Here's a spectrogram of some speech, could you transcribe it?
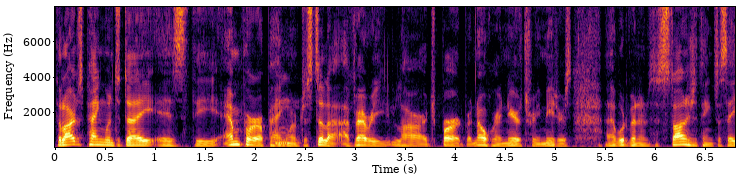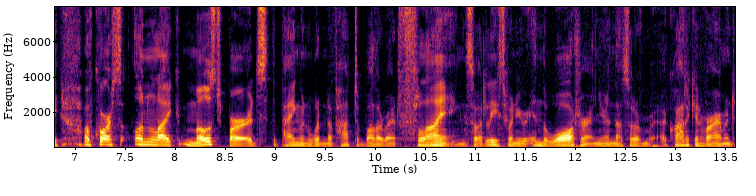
The largest penguin today is the emperor penguin, mm. which is still a, a very large bird, but nowhere near three meters. Uh, it would have been an astonishing thing to see. Of course, unlike most birds, the penguin wouldn't have had to bother about flying. So at least when you're in the water and you're in that sort of aquatic environment,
